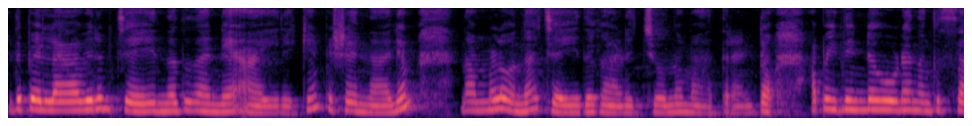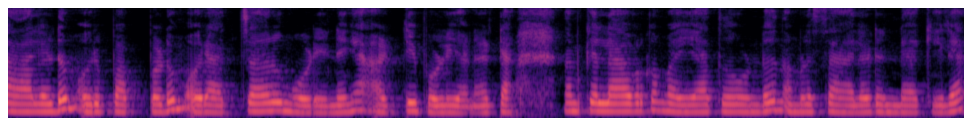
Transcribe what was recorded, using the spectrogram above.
ഇതിപ്പോൾ എല്ലാവരും ചെയ്യുന്നത് തന്നെ ആയിരിക്കും. പക്ഷേ എന്നാലും നമ്മളൊന്ന് ചെയ്ത് കാണിച്ചു എന്ന് മാത്രം കേട്ടോ. അപ്പോൾ ഇതിന്റെ കൂടെ നമുക്ക് സാലഡും ഒരു പപ്പടും ഒരു അച്ചാറും കൂടി ഉണ്ടെങ്കിൽ അടിപൊളിയാണ് കേട്ടോ. നമുക്ക് എല്ലാവർക്കും വയ്യാത്തതുകൊണ്ട് നമ്മൾ സാലഡ് ഉണ്ടാക്കിയില്ല.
